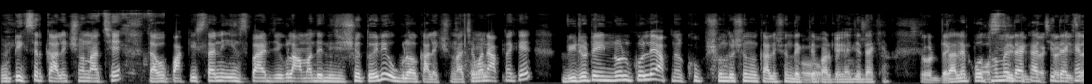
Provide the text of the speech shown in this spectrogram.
বুটিক্স এর কালেকশন আছে তারপর পাকিস্তানি ইন্সপায়ার যেগুলো আমাদের নিজস্ব তৈরি ওগুলো কালেকশন আছে। মানে আপনাকে ভিডিওটা এনরোল করলে আপনার খুব সুন্দর সুন্দর কালেকশন দেখতে পারবেন। এই যে দেখেন। তাহলে প্রথমে দেখাচ্ছি দেখেন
